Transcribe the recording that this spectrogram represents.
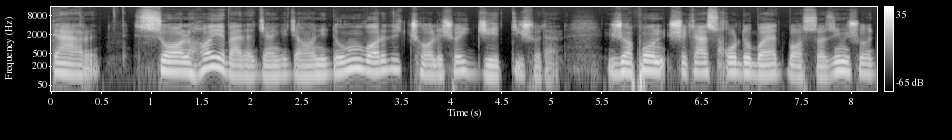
در سالهای بعد از جنگ جهانی دوم وارد چالش های جدی شدند. ژاپن شکست خورد و باید بازسازی می‌شد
